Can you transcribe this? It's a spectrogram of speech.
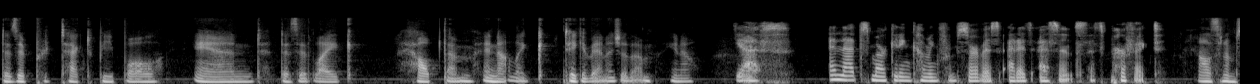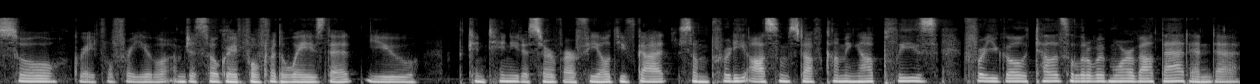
Does it protect people? And does it like help them and not like take advantage of them, you know? Yes. And that's marketing coming from service at its essence. That's perfect. Allison, I'm so grateful for you. I'm just so grateful for the ways that you continue to serve our field. You've got some pretty awesome stuff coming up. Please, before you go, tell us a little bit more about that and uh,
